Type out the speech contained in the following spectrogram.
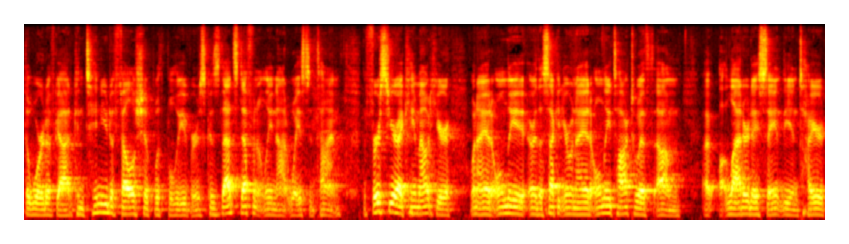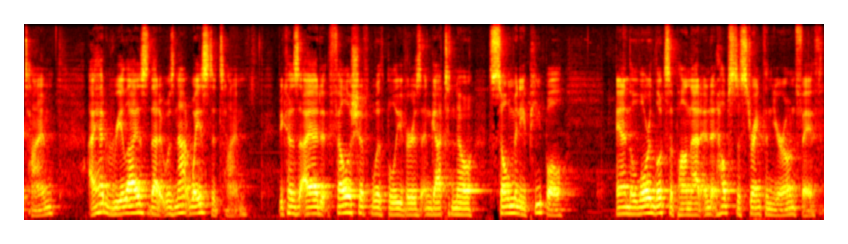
the Word of God, continue to fellowship with believers, because that's definitely not wasted time. The first year I came out here, when I had only, or the second year when I had only talked with um, a Latter day Saint the entire time, I had realized that it was not wasted time because I had fellowship with believers and got to know so many people. And the Lord looks upon that and it helps to strengthen your own faith.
